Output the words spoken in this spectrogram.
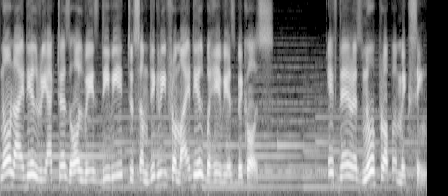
Non-ideal reactors always deviate to some degree from ideal behaviors because if there is no proper mixing,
